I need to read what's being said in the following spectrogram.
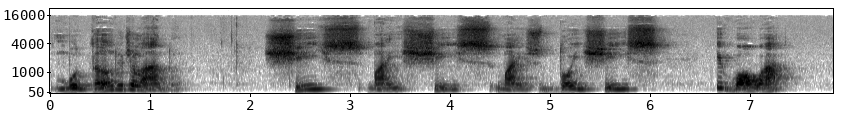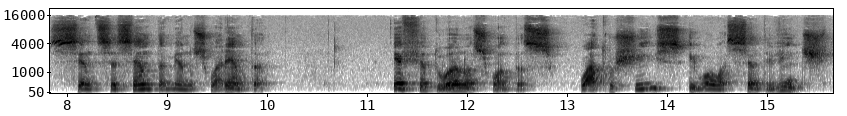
mudando de lado, x mais x mais 2x igual a 160 menos 40. Efetuando as contas, 4x igual a 120.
